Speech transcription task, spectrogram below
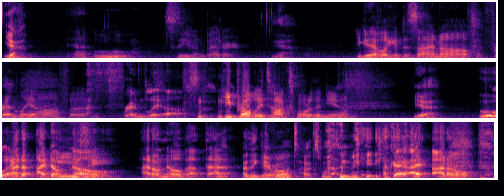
Yeah, Yeah. Ooh, this is even better. yeah. You could have like a design off, a friendly off. A... Friendly off. He probably talks more than you. Yeah. Ooh, I don't, I don't know. I don't know about that. I think No? everyone talks more than me. Okay, I, I don't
